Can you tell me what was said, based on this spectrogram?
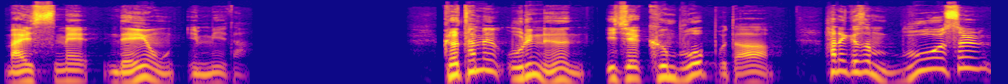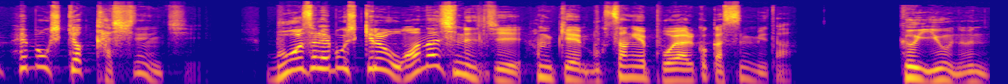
말씀의 내용입니다. 그렇다면 우리는 이제 그 무엇보다 하나님께서 무엇을 회복시켜 가시는지, 무엇을 회복시키를 원하시는지 함께 묵상해 보아야 할 것 같습니다. 그 이유는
